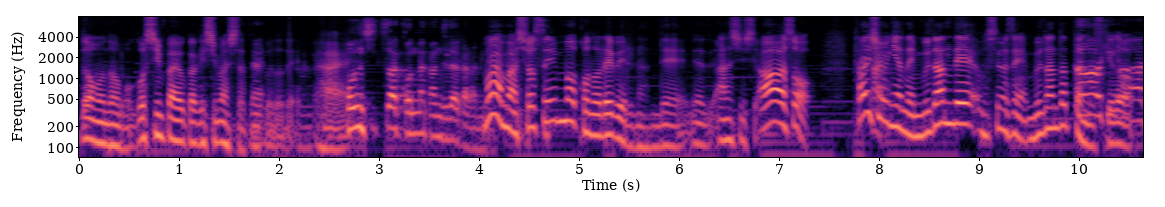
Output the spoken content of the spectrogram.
どうもどうも、ご心配おかけしましたということで。ねはい。本質はこんな感じだから、まあまあ、所詮もこのレベルなんで、安心して。ああ、そう。大将にはね、無断で、すみません、無断だったんですけど、あ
